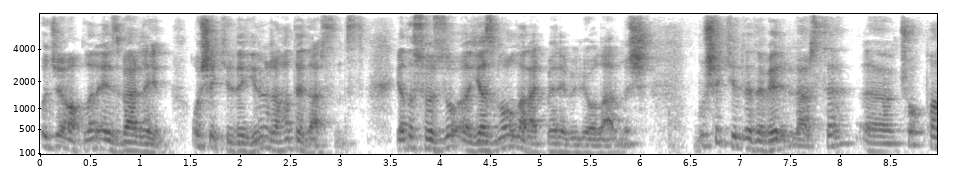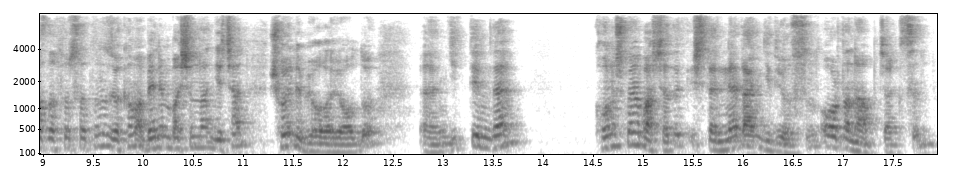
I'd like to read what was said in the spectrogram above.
o cevapları ezberleyin. O şekilde girin rahat edersiniz. Ya da sözlü yazılı olarak verebiliyorlarmış. Bu şekilde de verirlerse e, çok fazla fırsatınız yok ama benim başımdan geçen şöyle bir olay oldu. E, gittiğimde konuşmaya başladık. İşte neden gidiyorsun? Orada ne yapacaksın?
